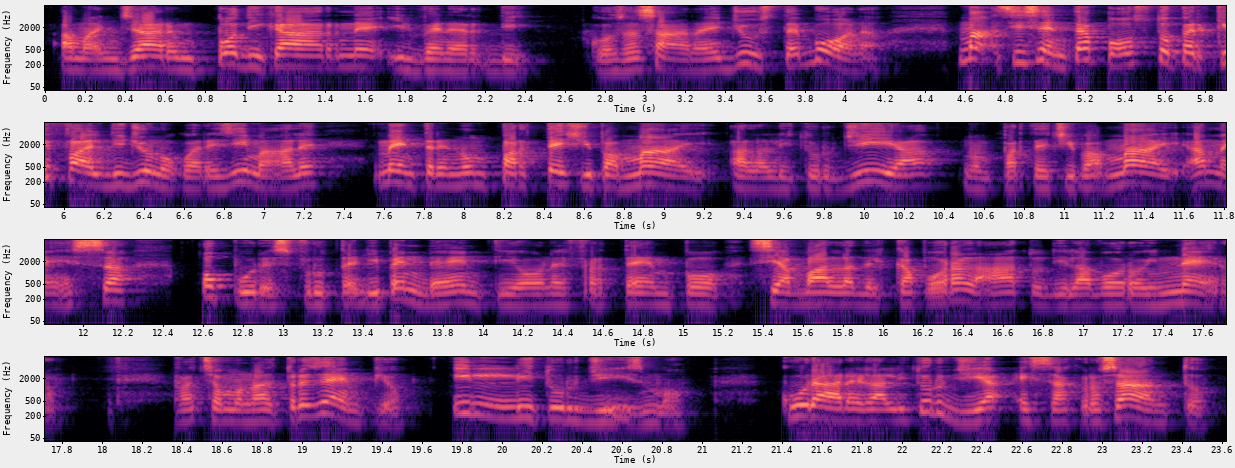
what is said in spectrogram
a mangiare un po' di carne il venerdì. Cosa sana e giusta e buona, ma si sente a posto perché fa il digiuno quaresimale mentre non partecipa mai alla liturgia, non partecipa mai a messa, oppure sfrutta i dipendenti o nel frattempo si avvalla del caporalato di lavoro in nero. Facciamo un altro esempio, il liturgismo. Curare la liturgia è sacrosanto,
